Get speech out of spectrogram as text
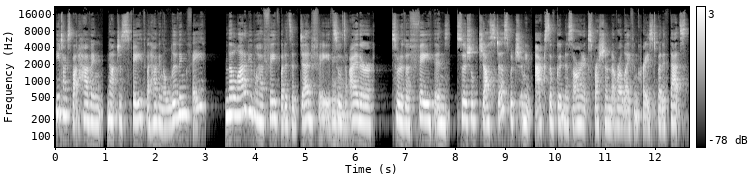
he talks about having not just faith, but having a living faith. And that a lot of people have faith, but it's a dead faith. So it's mm. either sort of a faith in social justice, which I mean, acts of goodness are an expression of our life in Christ. But if that's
